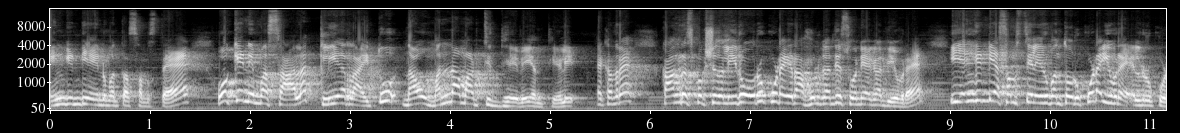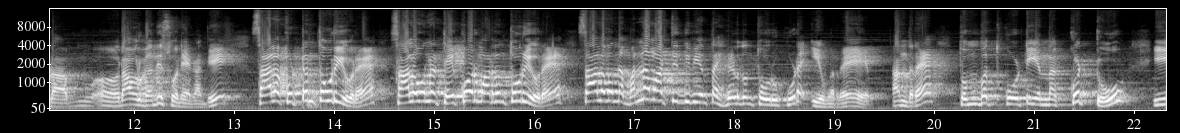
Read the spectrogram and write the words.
ಯಂಗ್ ಇಂಡಿಯಾ ಎನ್ನುವಂತ ಸಂಸ್ಥೆ. ಓಕೆ, ನಿಮ್ಮ ಸಾಲ ಕ್ಲಿಯರ್ ಆಯ್ತು, ನಾವು ಮನ್ನಾ ಮಾಡ್ತಿದ್ದೇವೆ ಅಂತ ಹೇಳಿ ಯಾಕಂದ್ರೆ ಕಾಂಗ್ರೆಸ್ ಪಕ್ಷದಲ್ಲಿ ಇರೋರು ಕೂಡ ಈ ರಾಹುಲ್ ಗಾಂಧಿ, ಸೋನಿಯಾ ಗಾಂಧಿ ಇವರೇ. ಈ ಯಂಗ್ ಇಂಡಿಯಾ ಸಂಸ್ಥೆಯಲ್ಲಿ ಇರುವಂತವರು ಕೂಡ ಇವರೇ, ಎಲ್ಲರೂ ಕೂಡ ರಾಹುಲ್ ಗಾಂಧಿ, ಸೋನಿಯಾ ಗಾಂಧಿ. ಸಾಲ ಕೊಟ್ಟಂತವ್ರು ಇವರೇ, ಸಾಲವನ್ನ ಟೇಕ್ ಓವರ್ ಮಾಡಿದಂಥವ್ರು ಇವರೇ, ಸಾಲವನ್ನ ಮನ್ನಾ ಮಾಡ್ತಿದ್ದೀವಿ ಅಂತ ಹೇಳಿದಂಥವ್ರು ಕೂಡ ಇವರೇ. ಅಂದ್ರೆ ತೊಂಬತ್ತು ಕೋಟಿಯನ್ನ ಕೊಟ್ಟು ಈ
